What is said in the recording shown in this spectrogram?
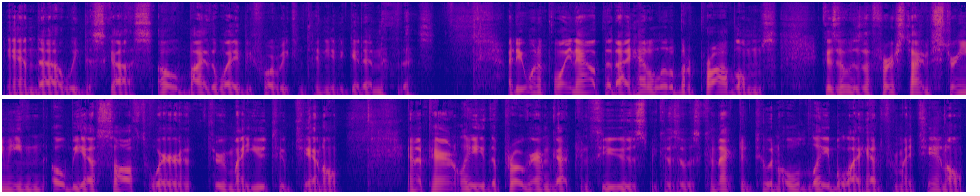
and uh, we discuss. Oh, by the way, before we continue to get into this, I do want to point out that I had a little bit of problems because it was the first time streaming OBS software through my YouTube channel. And apparently the program got confused because it was connected to an old label I had for my channel.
